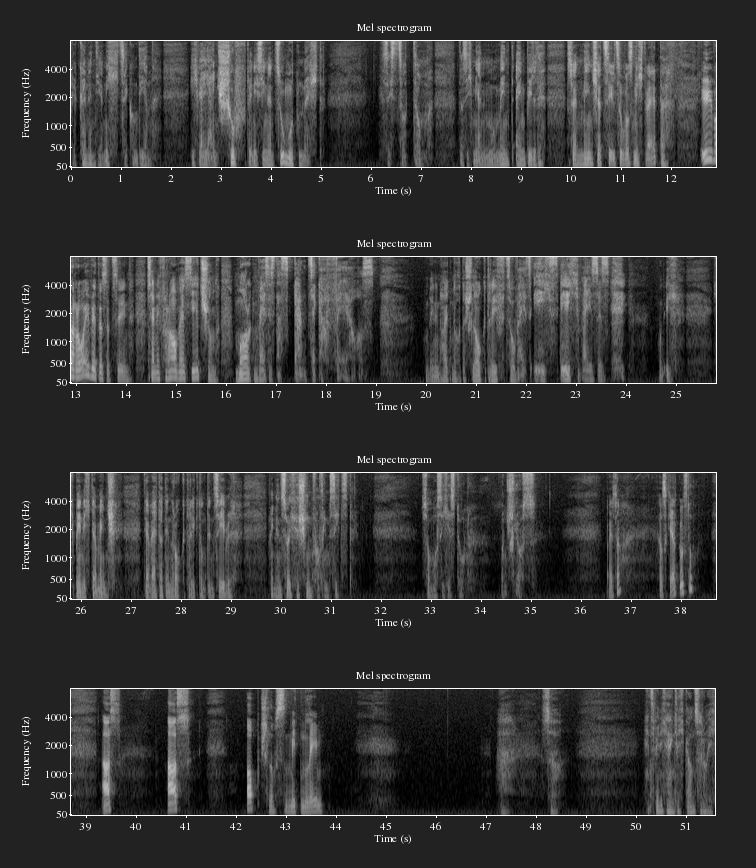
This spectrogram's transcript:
wir können dir nicht sekundieren. Ich wäre ja ein Schuft, wenn ich's ihnen zumuten möchte. Es ist so dumm, dass ich mir einen Moment einbilde, so ein Mensch erzählt sowas nicht weiter. Überall wird er's erzählen. Seine Frau weiß jetzt schon, morgen weiß es das ganze Kaffeehaus. Und wenn ihn heute noch der Schlag trifft, so weiß ich's, ich weiß es. Und ich, ich bin nicht der Mensch, der weiter den Rock trägt und den Säbel, wenn ein solcher Schimpf auf ihm sitzt. So muss ich es tun. Und Schluss. Weißt du? Hast du gehört, Gustl? Aus. Aus. Abgeschlossen mit dem Leben. So. Jetzt bin ich eigentlich ganz ruhig.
